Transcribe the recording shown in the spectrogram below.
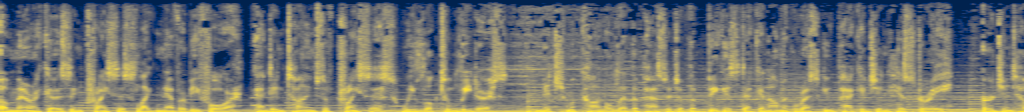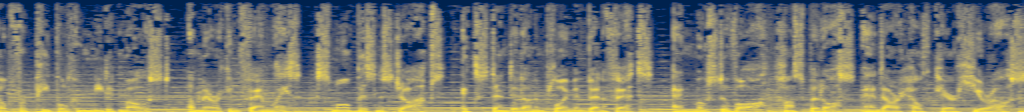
America is in crisis like never before, and in times of crisis, we look to leaders. Mitch McConnell led the passage of the biggest economic rescue package in history. Urgent help for people who need it most. American families, small business jobs, extended unemployment benefits, and most of all, hospitals and our healthcare heroes.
